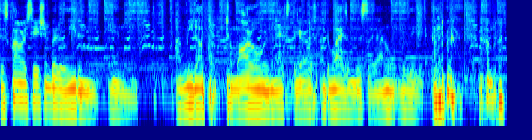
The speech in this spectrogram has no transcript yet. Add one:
this conversation better lead in in a meetup tomorrow or the next day, or otherwise I'm just like I don't really. I'm not,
